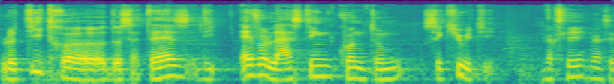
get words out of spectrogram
Le titre euh, de sa thèse, The Everlasting Quantum Security. Merci, merci.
